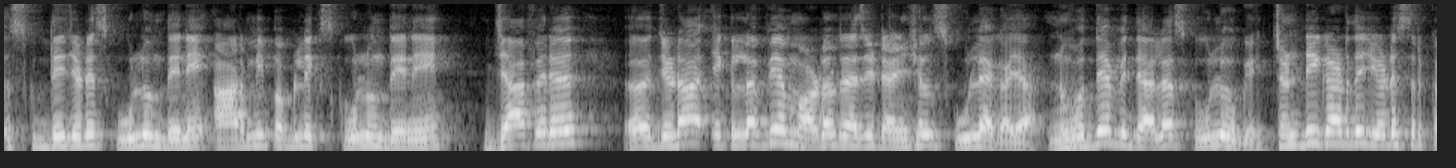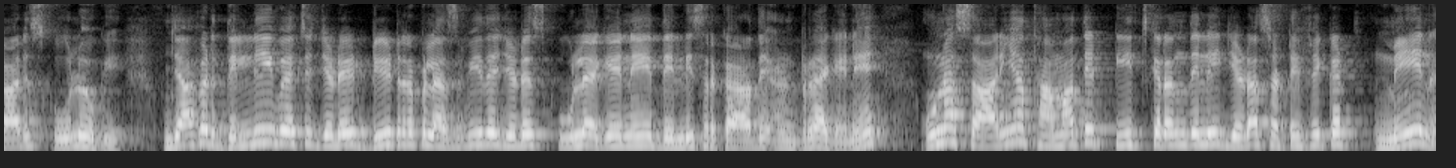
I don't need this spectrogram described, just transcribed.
ਅ, ਸ- ਦੇ ਜਿਹੜੇ ਸਕੂਲ ਹੁੰਦੇ ਨੇ ਆਰਮੀ ਪਬਲਿਕ ਸਕੂਲ ਹੁੰਦੇ ਨੇ ਜਾਂ ਫਿਰ ਜਿਹੜਾ ਇਕਲਵਿਆ ਮਾਡਲ ਰੈਜ਼ੀਡੈਂਸ਼ੀਅਲ ਸਕੂਲ ਹੈਗਾ ਆ, ਨਵੋਦਿਆ ਵਿਦਿਆਲਾ ਸਕੂਲ ਹੋ ਗਏ ਚੰਡੀਗੜ੍ਹ ਦੇ ਜਿਹੜੇ ਸਰਕਾਰੀ ਸਕੂਲ ਹੋ ਗਏ ਜਾਂ ਫਿਰ ਦਿੱਲੀ ਵਿੱਚ ਜਿਹੜੇ ਡੀ ਟ੍ਰਿਪਲ ਐੱਸ ਬੀ ਦੇ ਜਿਹੜੇ ਸਕੂਲ ਹੈਗੇ ਨੇ, ਦਿੱਲੀ ਸਰਕਾਰ ਦੇ ਅੰਡਰ ਹੈਗੇ ਨੇ, ਉਹਨਾਂ ਸਾਰੀਆਂ ਥਾਵਾਂ ਤੇ ਟੀਚ ਕਰਨ ਦੇ ਲਈ ਜਿਹੜਾ ਸਰਟੀਫਿਕੇਟ ਮੇਨ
